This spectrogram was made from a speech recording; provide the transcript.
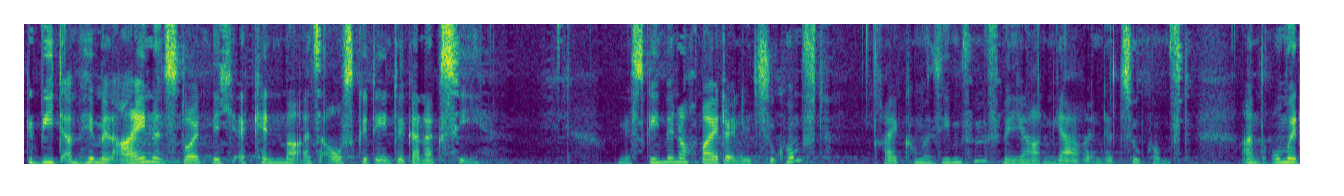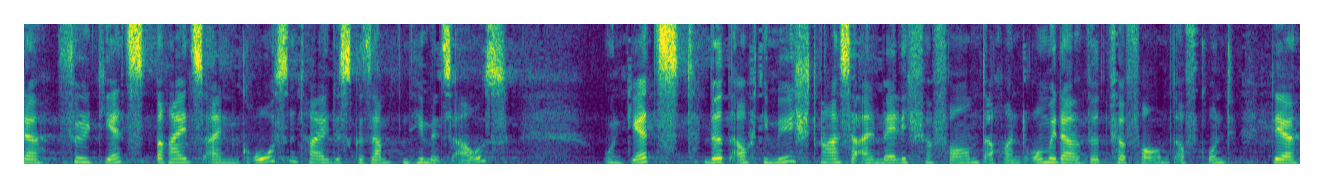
Gebiet am Himmel ein und ist deutlich erkennbar als ausgedehnte Galaxie. Und jetzt gehen wir noch weiter in die Zukunft, 3,75 Milliarden Jahre in der Zukunft. Andromeda füllt jetzt bereits einen großen Teil des gesamten Himmels aus. Und jetzt wird auch die Milchstraße allmählich verformt, auch Andromeda wird verformt aufgrund der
